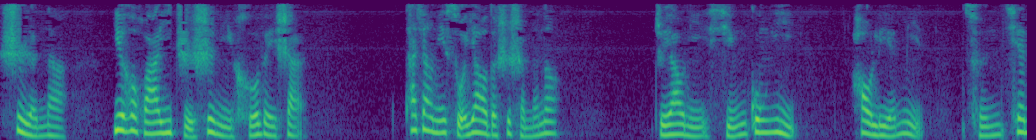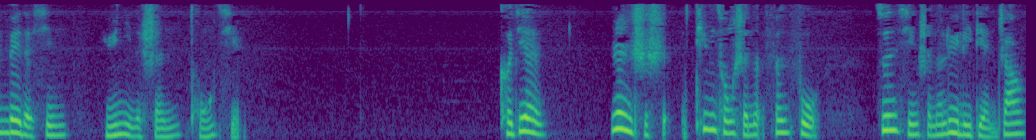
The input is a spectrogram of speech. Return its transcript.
世人呐，耶和华已指示你何为善。他向你所要的是什么呢？”只要你行公义，好怜悯，存谦卑的心，与你的神同行。可见，认识神、听从神的吩咐、遵行神的律例典章，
